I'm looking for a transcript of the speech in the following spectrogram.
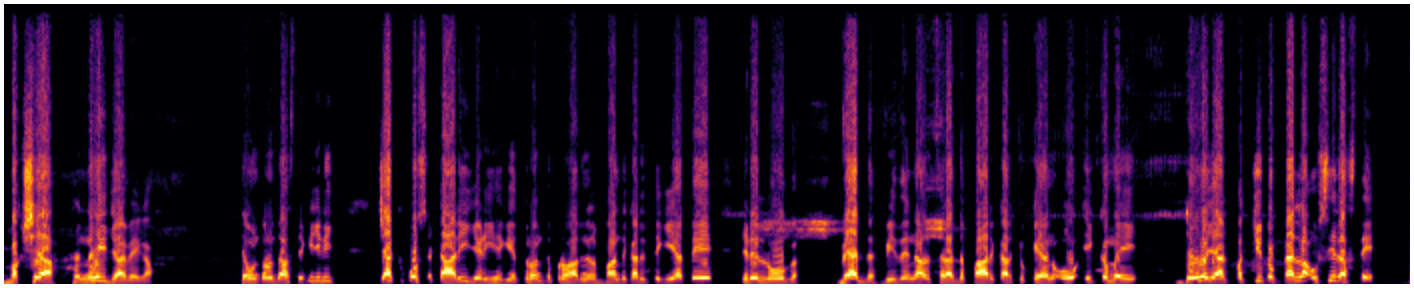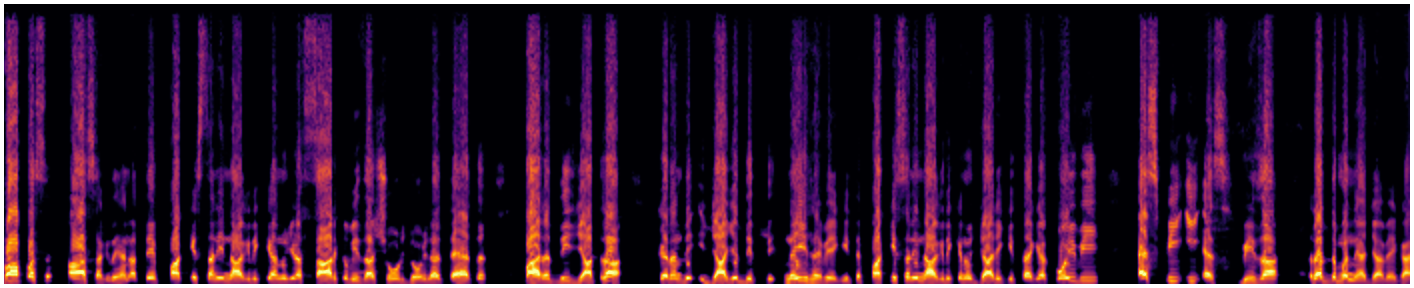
ਬਖਸ਼ਿਆ ਨਹੀਂ ਜਾਵੇਗਾ। ਤੇ ਹੁਣ ਤੁਹਾਨੂੰ ਦੱਸਦੇ ਕਿ ਜਿਹੜੀ ਚੈੱਕ ਪੋਸਟ ਅਟਾਰੀ ਜਿਹੜੀ ਹੈਗੀ ਹੈ, ਤੁਰੰਤ ਪ੍ਰਭਾਵ ਨਾਲ ਬੰਦ ਕਰ ਦਿੱਤੀ ਗਈ ਹੈ ਤੇ ਜਿਹੜੇ ਲੋਕ ਵੈਦ ਵੀਜ਼ੇ ਨਾਲ ਸਰਹੱਦ ਪਾਰ ਕਰ ਚੁੱਕੇ ਹਨ ਉਹ 1 ਮਈ 2025 ਤੋਂ ਪਹਿਲਾਂ ਉਸੇ ਰਸਤੇ ਵਾਪਸ ਆ ਸਕਦੇ ਹਨ ਅਤੇ ਪਾਕਿਸਤਾਨੀ ਨਾਗਰਿਕਾਂ ਨੂੰ ਜਿਹੜਾ ਸਾਰਕ ਵੀਜ਼ਾ ਛੋੜ ਯੋਜਨਾ ਦੇ ਤਹਿਤ ਭਾਰਤ ਦੀ ਯਾਤਰਾ ਕਰਨ ਦੀ ਇਜਾਜ਼ਤ ਦਿੱਤੀ ਨਹੀਂ ਰਹੇਗੀ ਤੇ ਪਾਕਿਸਤਾਨੀ ਨਾਗਰਿਕਾਂ ਨੂੰ ਜਾਰੀ ਕੀਤਾ ਗਿਆ ਕੋਈ ਵੀ SPES ਵੀਜ਼ਾ ਰੱਦ ਮੰਨਿਆ ਜਾਵੇਗਾ।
